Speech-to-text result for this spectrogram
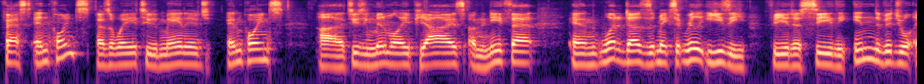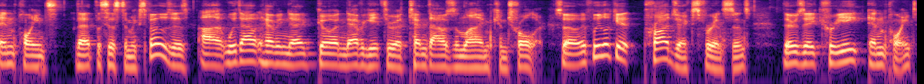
fast endpoints as a way to manage endpoints. Uh, it's using minimal APIs underneath that. And what it does is it makes it really easy for you to see the individual endpoints that the system exposes uh, without having to go and navigate through a 10,000 line controller. So if we look at projects, for instance, there's a create endpoint.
